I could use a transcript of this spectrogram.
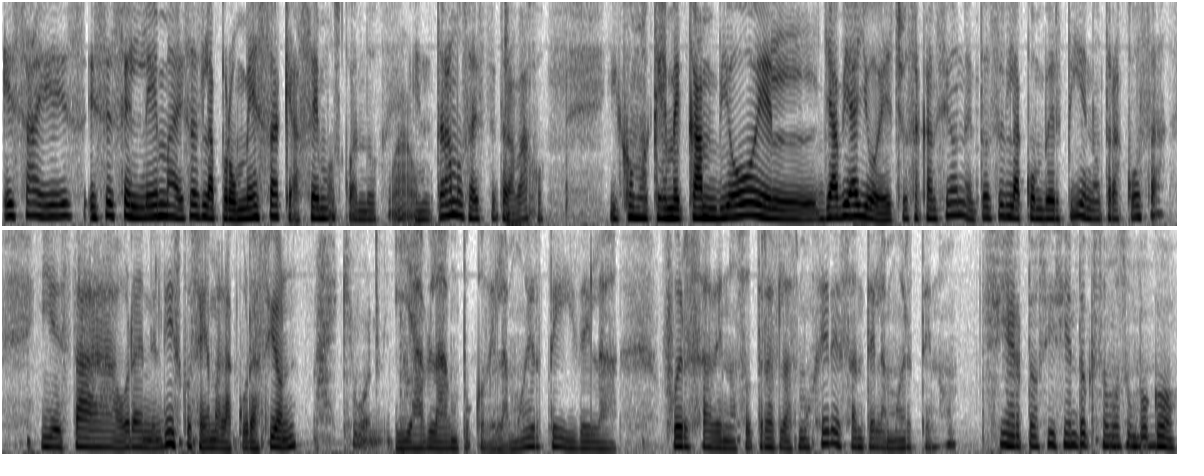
esa es, ese es el lema, esa es la promesa que hacemos cuando Wow. entramos a este trabajo. Y como que me cambió el, ya había yo hecho esa canción, entonces la convertí en otra cosa y está ahora en el disco, se llama La Curación Ay, qué bonito. y habla un poco de la muerte y de la fuerza de nosotras las mujeres ante la muerte, ¿no? Cierto, sí siento que somos un poco.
